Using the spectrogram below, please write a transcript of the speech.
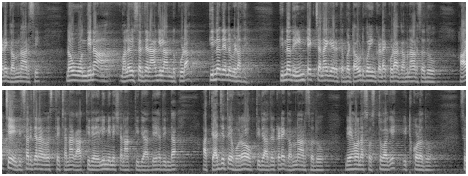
ಕಡೆ ಗಮನ ಹರಿಸಿ. ನಾವು ಒಂದಿನ ಮಲವಿಸರ್ಜನೆ ಆಗಿಲ್ಲ ಅಂದರೂ ಕೂಡ ತಿನ್ನೋದೇನು ಬಿಡೋದಿಲ್ಲ ತಿನ್ನೋದು ಇಂಟೆಕ್ ಚೆನ್ನಾಗೇ ಇರುತ್ತೆ ಬಟ್ ಔಟ್ ಗೋಯಿಂಗ್ ಕಡೆ ಕೂಡ ಗಮನ ಹರಿಸೋದು. ಆಚೆ ವಿಸರ್ಜನಾ ವ್ಯವಸ್ಥೆ ಚೆನ್ನಾಗಿ ಆಗ್ತಿದೆ ಎಲಿಮಿನೇಷನ್ ಆಗ್ತಿದೆಯಾ ದೇಹದಿಂದ ಆ ತ್ಯಾಜ್ಯತೆ ಹೊರ ಹೋಗ್ತಿದೆ, ಅದರ ಕಡೆ ಗಮನ ಹರಿಸೋದು, ದೇಹವನ್ನು ಸ್ವಸ್ಥವಾಗಿ ಇಟ್ಕೊಳ್ಳೋದು. ಸೊ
